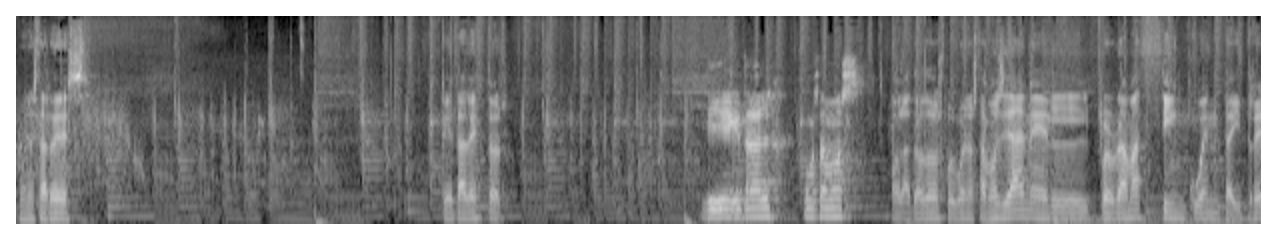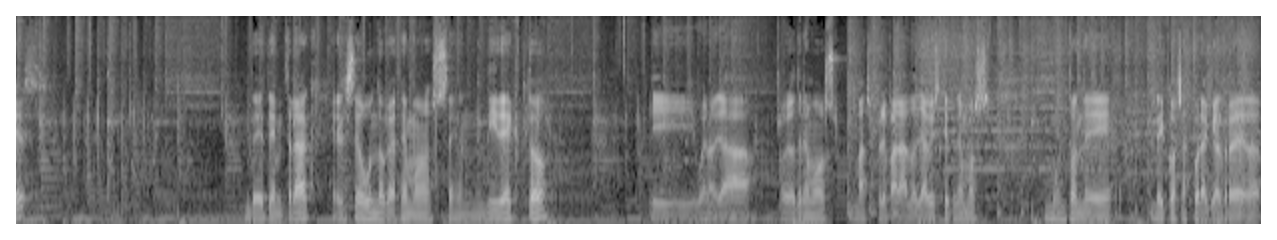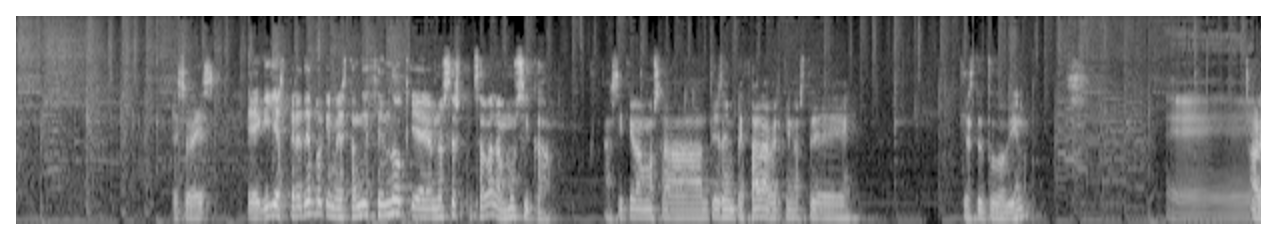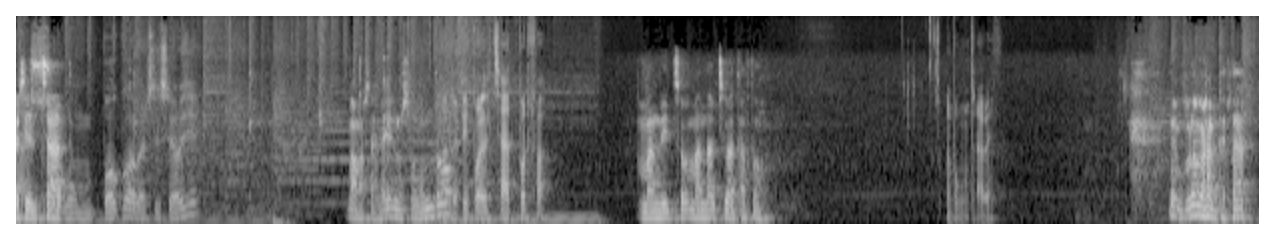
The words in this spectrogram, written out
Buenas tardes. ¿Qué tal, Héctor? Guille, ¿qué tal? ¿Cómo estamos? Hola a todos. Pues bueno, estamos ya en el programa 53 de Temtrack, el segundo que hacemos en directo. Y bueno, ya hoy lo tenemos más preparado. Ya veis que tenemos un montón de, de cosas por aquí alrededor. Eso es. Eh, Guille, espérate porque me están diciendo que no se escuchaba la música. Así que vamos a, antes de empezar, a ver que no esté, que esté todo bien. Eh, A ver si el chat- Un poco, a ver si se oye. Vamos a ver, un Nos segundo. decís por el chat, porfa. Me han dicho, manda el chivatazo. Lo pongo otra vez. Pues vamos a empezar.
